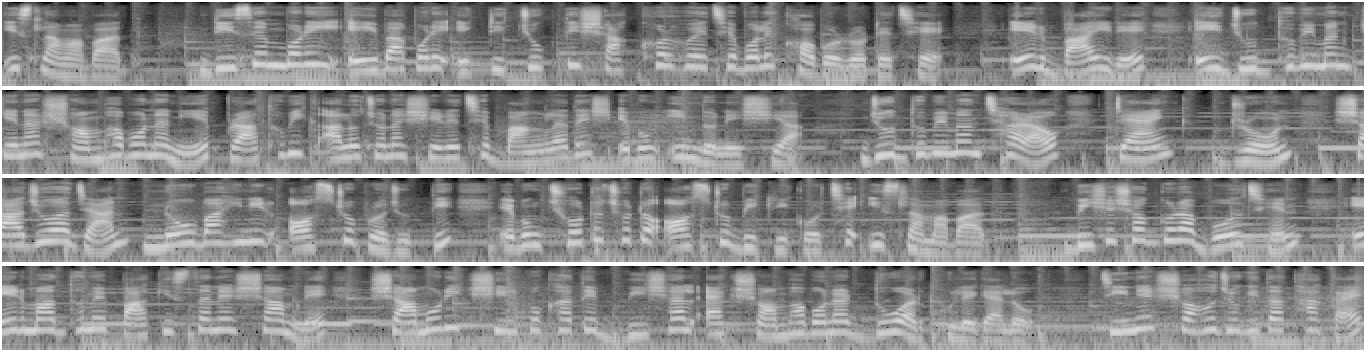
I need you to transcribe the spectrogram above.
ইসলামাবাদ। ডিসেম্বরেই এই ব্যাপারে একটি চুক্তি স্বাক্ষর হয়েছে বলে খবর রটেছে। এর বাইরে এই যুদ্ধবিমান কেনার সম্ভাবনা নিয়ে প্রাথমিক আলোচনা সেরেছে বাংলাদেশ এবং ইন্দোনেশিয়া। যুদ্ধবিমান ছাড়াও ট্যাঙ্ক, ড্রোন সাজোয়া যান নৌবাহিনীর অস্ত্র প্রযুক্তি এবং ছোট ছোট অস্ত্র বিক্রি করছে ইসলামাবাদ। বিশেষজ্ঞরা বলছেন, এর মাধ্যমে পাকিস্তানের সামনে সামরিক শিল্প খাতে বিশাল এক সম্ভাবনার দুয়ার খুলে গেল। চীনের সহযোগিতা থাকায়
